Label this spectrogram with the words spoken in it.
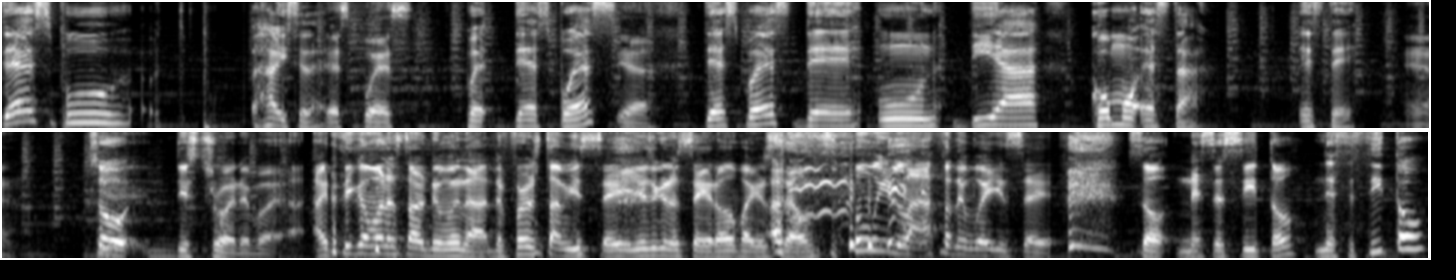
despu how you say that? Después, But después yeah, después de un día como esta este. yeah. So- You destroyed it, but I think I'm gonna start doing that. The first time you say it, you're just gonna say it all by yourself. so we laugh at the way you say it. So, necesito Necesito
